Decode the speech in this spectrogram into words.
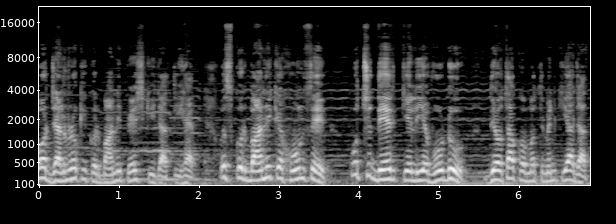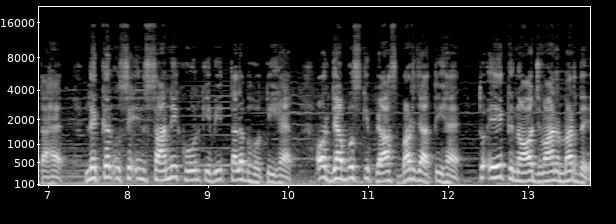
और जानवरों की कुर्बानी पेश की जाती है। उस कुर्बानी के खून से कुछ देर के लिए वोडू देवता को मुतमिन किया जाता है, लेकिन उसे इंसानी खून की भी तलब होती है और जब उसकी प्यास बढ़ जाती है तो एक नौजवान मर्द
